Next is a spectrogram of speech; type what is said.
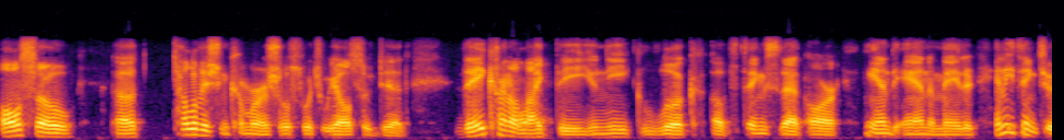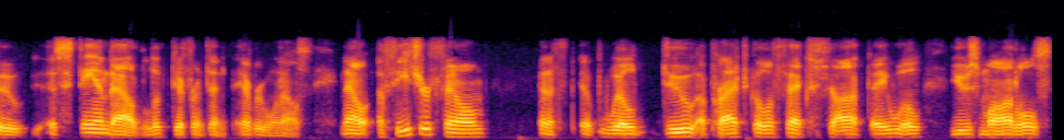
also uh, television commercials, which we also did, they kind of like the unique look of things that are hand animated, anything to uh, stand out, look different than everyone else. Now, a feature film will do a practical effects shot, they will use models.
